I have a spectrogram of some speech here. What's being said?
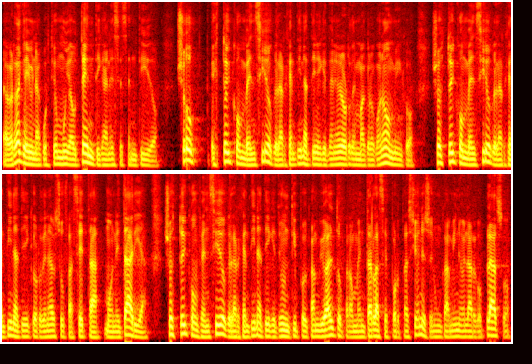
La verdad que hay una cuestión muy auténtica en ese sentido. Yo estoy convencido que la Argentina tiene que tener orden macroeconómico. Yo estoy convencido que la Argentina tiene que ordenar su faceta monetaria. Yo estoy convencido que la Argentina tiene que tener un tipo de cambio alto para aumentar las exportaciones en un camino de largo plazo.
